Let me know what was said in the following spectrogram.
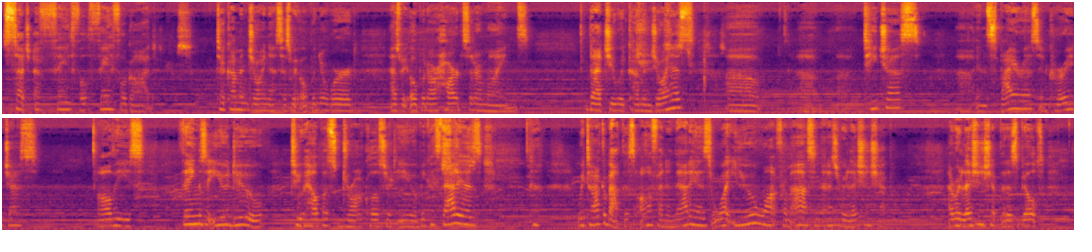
such a faithful, faithful God to come and join us as we open your word, as we open our hearts and our minds. That you would come and join us, uh, uh, uh, teach us, inspire us, encourage us. All these things that you do to help us draw closer to you because that is we talk about this often and that is what you want from us and that is a relationship a relationship that is built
